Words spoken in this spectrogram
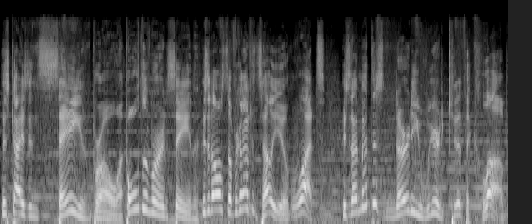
This guy's insane, bro. Both of them are insane. He said, also, forgot to tell you. What? He said, I met this nerdy, weird kid at the club.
